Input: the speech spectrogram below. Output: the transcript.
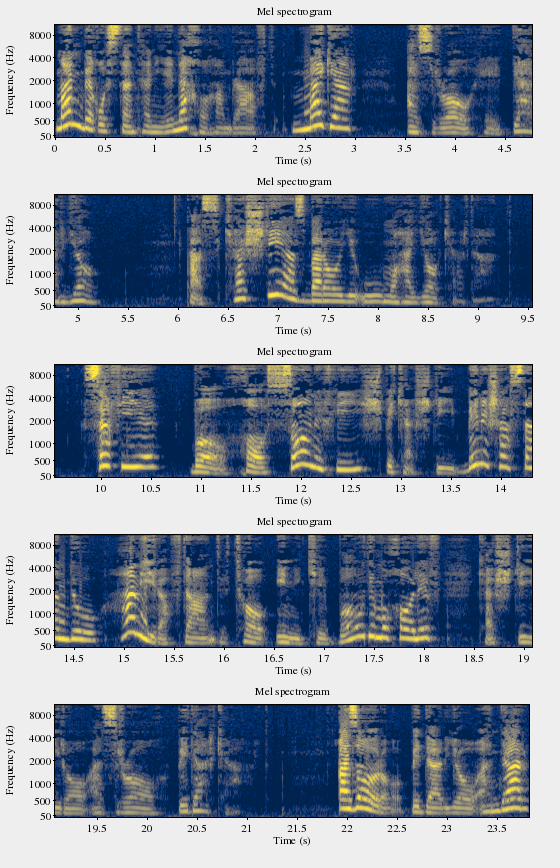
من به قسطنطنیه نخواهم رفت مگر از راه دریا. پس کشتی از برای او مهیا کردند. صفیه با خاصان خیش به کشتی بنشستند و همی رفتند تا اینکه باد مخالف کشتی را از راه بدر کرد. قضا را به دریا اندر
